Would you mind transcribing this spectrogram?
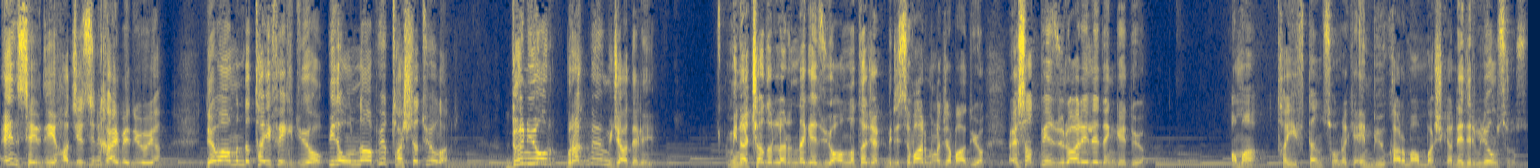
En sevdiği hacesini kaybediyor ya. Devamında Taif'e gidiyor. Bir de onu ne yapıyor? Taşlatıyorlar. Dönüyor, bırakmıyor mücadeleyi. Mina çadırlarında geziyor. Anlatacak birisi var mı acaba diyor. Esad bin Zürare ile denge ediyor. Ama Taif'ten sonraki en büyük armağan başka. Nedir biliyor musunuz?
